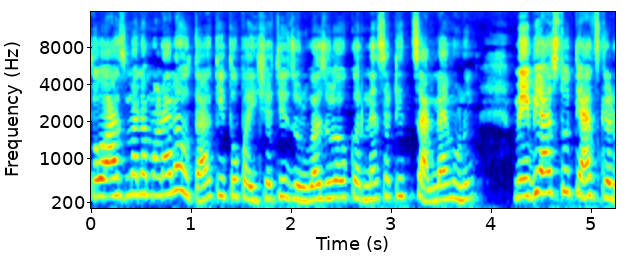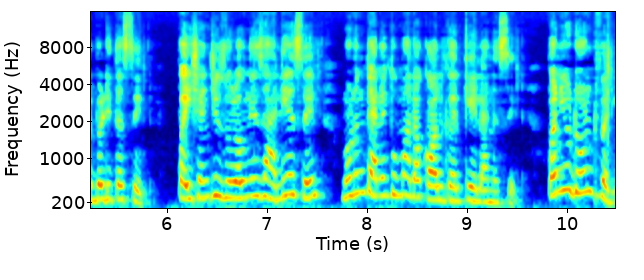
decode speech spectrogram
तो आज मला म्हणाला होता की तो पैशाची जुळवाजुळव करण्यासाठीच चालला आहे म्हणून. मे बी आज तो त्याच गडबडीत असेल. पैशांची जुळवणी झाली असेल म्हणून त्याने तुम्हाला कॉल कर केला नसेल. पण यू डोंट वरी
